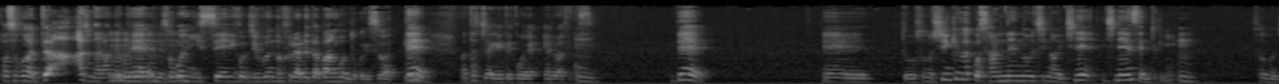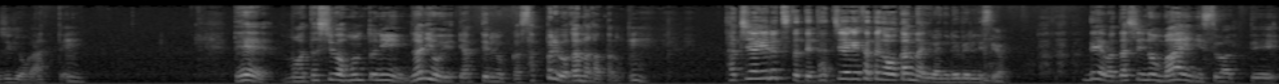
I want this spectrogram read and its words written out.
パソコンがダーッと並んでて、うんうんそこに一斉にこう自分の振られた番号のとこに座って、まあ、立ち上げてこうややるわけです、うん。でえーっとその新旧学校3年のうちの1年 ,1 年生の時にうん。その授業があって、うん。でもう私は本当に何をやってるのかさっぱり分かんなかったの。うん。立ち上げるっつったって立ち上げ方が分かんないぐらいのレベルですよ、で私の前に座って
